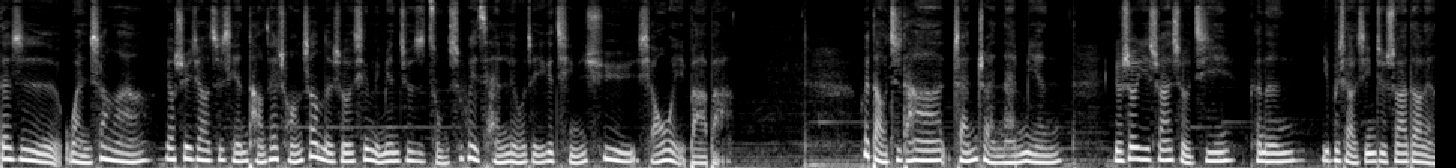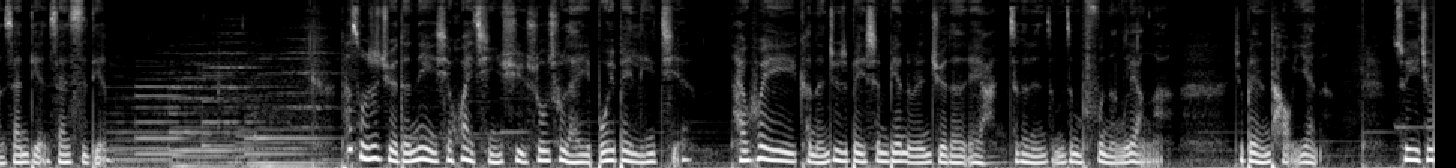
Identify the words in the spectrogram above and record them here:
但是晚上啊，要睡觉之前躺在床上的时候，心里面就是总是会残留着一个情绪小尾巴吧，会导致他辗转难眠。有时候一刷手机，可能一不小心就刷到两三点、三四点。他总是觉得那一些坏情绪说出来也不会被理解，还会可能就是被身边的人觉得，哎呀，你这个人怎么这么负能量啊，就被人讨厌了，所以就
